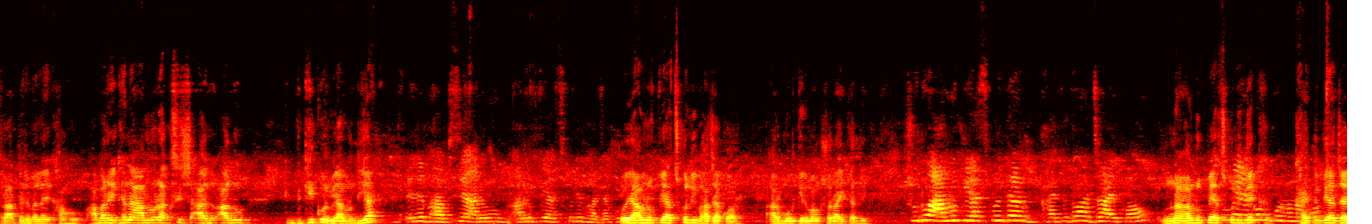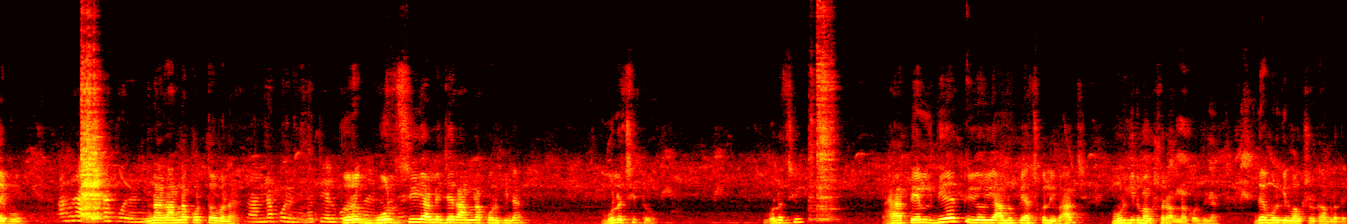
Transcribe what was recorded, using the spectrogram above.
রাতের বেলায় খাব আবার এখানে আলু রাখছিস আলু- কি করবি আলু দিয়া? এই যে ভাবছি আলু আলু পেঁয়াজ করে ভাজা ওই আলু পেঁয়াজ কলি ভাজা কর আর মুরগির মাংস রাইখা দে। শুধু আলু পেঁয়াজ করে খাইতে দেওয়া যায় কও? না আলু পেঁয়াজ করো খাইতে দেওয়া যাইবো। না রান্না করতে হবে না। রান্না তোরে বলছি আমি যে রান্না করবি না। বলেছি তো। বলেছি? হ্যাঁ তেল দিয়ে তুই ওই আলু পেঁয়াজ কলি ভাজ মুরগির মাংস রান্না করবি না। দে মুরগির মাংসের গামলা দে।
